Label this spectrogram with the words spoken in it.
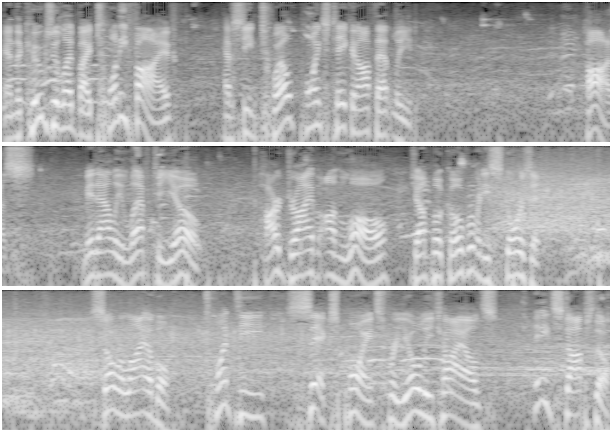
and the Cougs, who led by 25, have seen 12 points taken off that lead. Haws, mid alley left to Yo. Hard drive on Lull. Jump hook over him, and he scores it. So reliable. 26 points for Yoeli Childs. They need stops, though.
